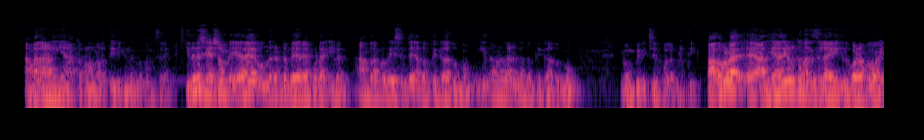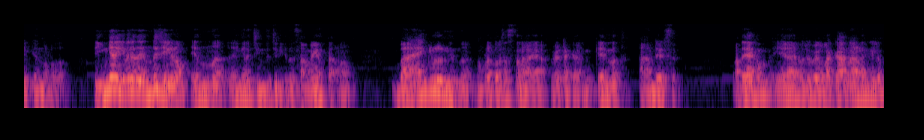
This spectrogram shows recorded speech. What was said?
അവനാണ് ഈ ആക്രമണം നടത്തിയിരിക്കുന്നതെന്ന് മനസ്സിലായി. ഇതിനുശേഷം വേറെ ഒന്ന് രണ്ട് പേരെ കൂടെ ഇവൻ ആന്ധ്രാപ്രദേശിന്റെ അതിർത്തിക്കകത്തുനിന്നും ഈ തമിഴ്നാടിന്റെ അതിർത്തിക്കകത്തുനിന്നും ഇവൻ പിടിച്ച് കൊലപ്പെടുത്തി. അപ്പൊ അതോടെ അധികാരികൾക്ക് മനസ്സിലായി ഇത് കുഴപ്പമായി എന്നുള്ളത്. ഇങ്ങനെ ഇവരത് എന്ത് ചെയ്യണം എന്ന് ഇങ്ങനെ ചിന്തിച്ചിരിക്കുന്ന സമയത്താണ് ബാംഗ്ലൂരിൽ നിന്ന് നമ്മുടെ പ്രശസ്തനായ വേട്ടക്കാരൻ കെന്നത്ത് ആൻഡേഴ്സൺ. അദ്ദേഹം ഒരു വെള്ളക്കാരനാണെങ്കിലും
